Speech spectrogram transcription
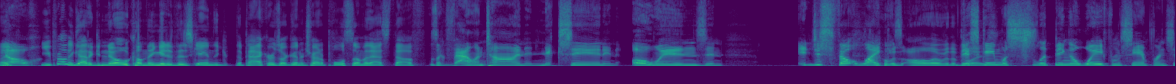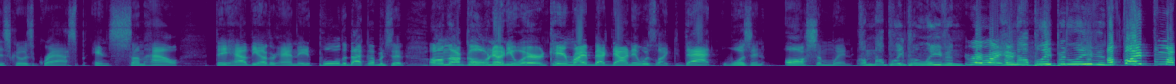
Like, No. you probably got to know coming into this game the, the Packers are going to try to pull some of that stuff. It was like Valentine and Nixon and Owens, and it just felt like It was all over the this place. game was slipping away from San Francisco's grasp, and somehow they had the other hand. They pulled it back up and said, "I'm not going anywhere," and came right back down. It was like that was an awesome win. I'm not bleeping leaving. Right, right. I'm not bleeping leaving. I'm fighting for my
